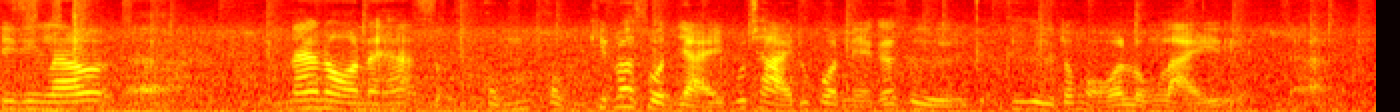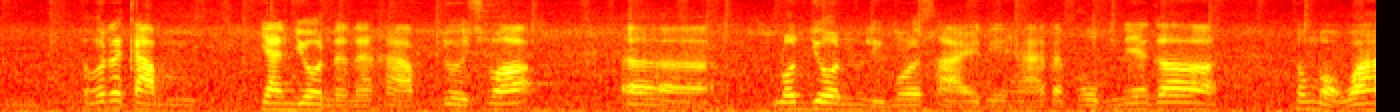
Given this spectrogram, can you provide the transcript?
จริงๆแล้วแน่นอนนะฮะผมผมคิดว่าส่วนใหญ่ผู้ชายทุกคนเนี่ยก็คือก็คือต้องบอกว่าหลงไหลนวัตกรรมยานยนต์นะครับ โดยเฉพาะรถยนต์หรือมอเตอร์ไซค์นี่ฮะแต่ผมเนี่ยก็ต้องบอกว่า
